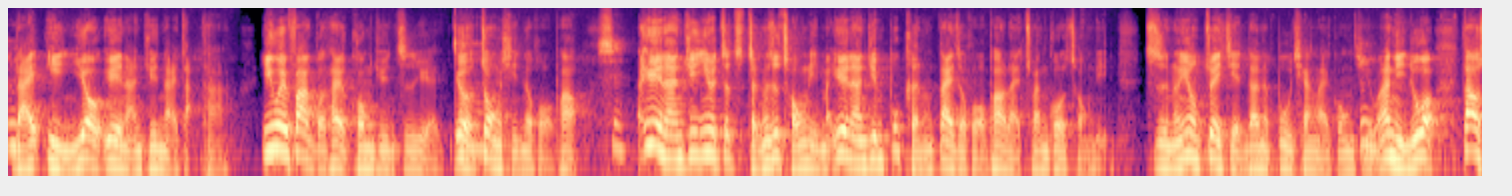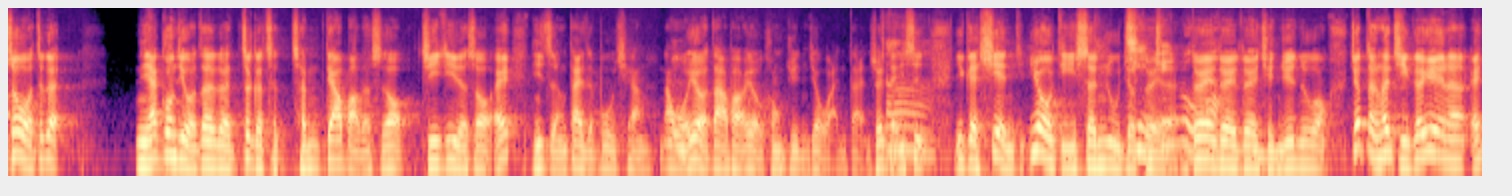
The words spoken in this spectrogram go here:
来引诱越南军来打他，因为法国它有空军支援，又有重型的火炮。是，越南军因为这整个是丛林嘛，越南军不可能带着火炮来穿过丛林，只能用最简单的步枪来攻击我。那你如果到时候我这个。你来攻击我这个这个城城碉堡的时候，基地的时候，哎，你只能带着步枪，那我又有大炮又有空军，你就完蛋。所以等于是一个陷阱，诱敌深入就对了。对对对，请军入瓮，就等了几个月呢，哎，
